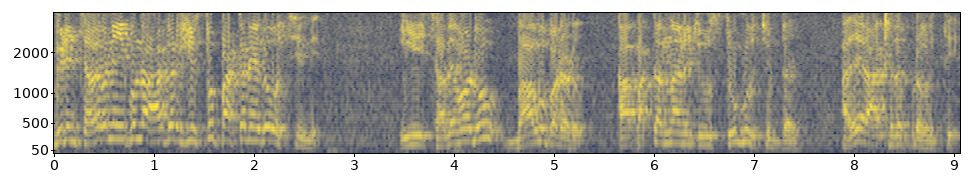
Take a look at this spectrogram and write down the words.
వీడిని చదవనీయకుండా ఆకర్షిస్తూ పక్కన ఏదో వచ్చింది. ఈ చదవడు బాగుపడడు. ఆ పక్కన దాన్ని చూస్తూ కూర్చుంటాడు. అదే రాక్షస ప్రవృత్తి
